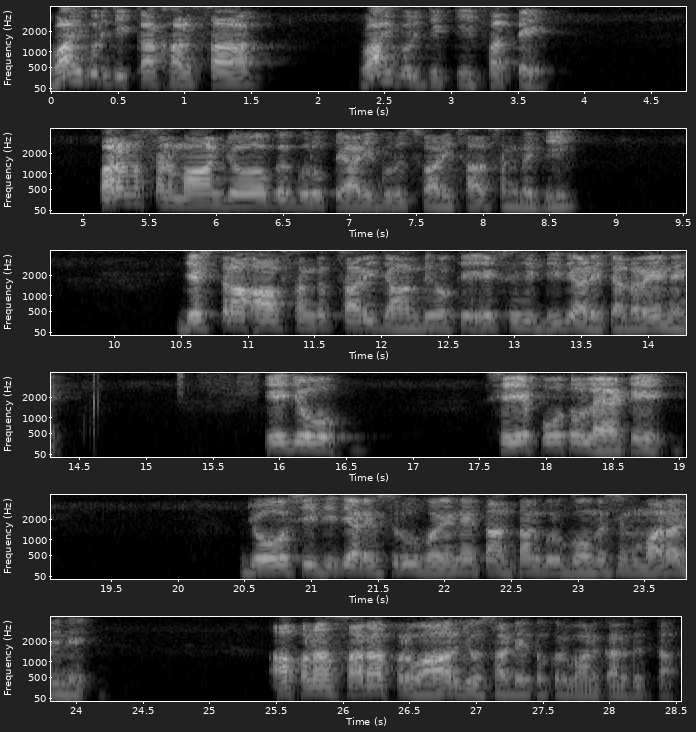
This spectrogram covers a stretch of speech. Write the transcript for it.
ਵਾਹਿਗੁਰੂ ਜੀ ਕਾ ਖਾਲਸਾ, ਵਾਹਿਗੁਰੂ ਜੀ ਕੀ ਫਤਿਹ। ਪਰਮ ਸਨਮਾਨਯੋਗ ਗੁਰੂ ਪਿਆਰੀ ਗੁਰੂ ਸਵਾਰੀ ਸਾਧ ਸੰਗਤ ਜੀ, ਜਿਸ ਤਰ੍ਹਾਂ ਆਪ ਸੰਗਤ ਸਾਰੀ ਜਾਣਦੇ ਹੋ ਕਿ ਇਹ ਸ਼ਹੀਦੀ ਦਿਹਾੜੇ ਚੱਲ ਰਹੇ ਨੇ, ਇਹ ਜੋ ਛੇ ਪੋ ਤੋਂ ਲੈ ਕੇ ਜੋ ਸ਼ਹੀਦੀ ਦਿਹਾੜੇ ਸ਼ੁਰੂ ਹੋਏ ਨੇ, ਧੰਨ ਧੰਨ ਗੁਰੂ ਗੋਬਿੰਦ ਸਿੰਘ ਮਹਾਰਾਜ ਨੇ ਆਪਣਾ ਸਾਰਾ ਪਰਿਵਾਰ ਜੋ ਸਾਡੇ ਤੋਂ ਕੁਰਬਾਨ ਕਰ ਦਿੱਤਾ।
